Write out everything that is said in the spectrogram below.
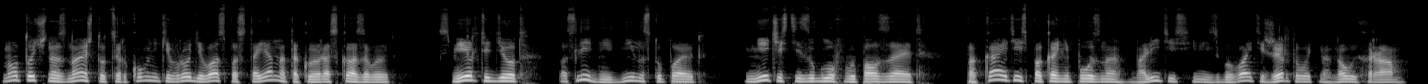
но точно знаю, что церковники вроде вас постоянно такое рассказывают. Смерть идет, последние дни наступают, нечисть из углов выползает. Покайтесь, пока не поздно, молитесь и не забывайте жертвовать на новый храм.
